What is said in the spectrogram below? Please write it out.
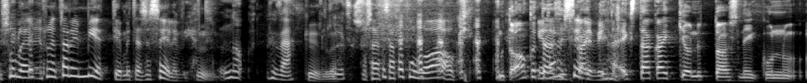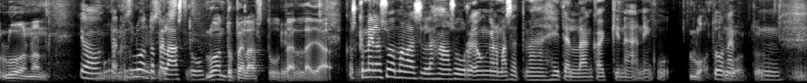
Sulle ei tarvitse miettiä, miten sä selviät. Hmm. No hyvä, Kyllä. kiitos. Kun sä et saa pulloa auki. Mutta onko tämä siis kaikki, eikö tämä kaikki on nyt taas niin kuin luonnon, Joo, luonto pelastuu. luonto pelastuu tällä ja Koska meillä suomalaisillahan on suuri ongelma se, että mehän heitellään kaikki nämä niin kuin tuonne. luontoon. Mm,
